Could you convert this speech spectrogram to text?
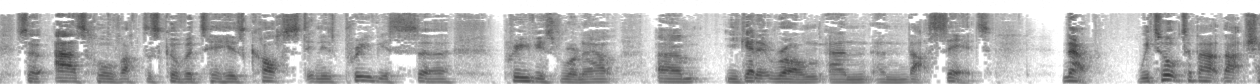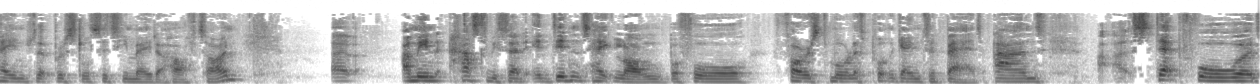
Yeah. so as Horvath discovered to his cost in his previous uh, previous run out, um, you get it wrong, and and that's it. Now we talked about that change that Bristol City made at half time. Uh, I mean, it has to be said, it didn't take long before Forest more or less put the game to bed. And uh, step forward,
